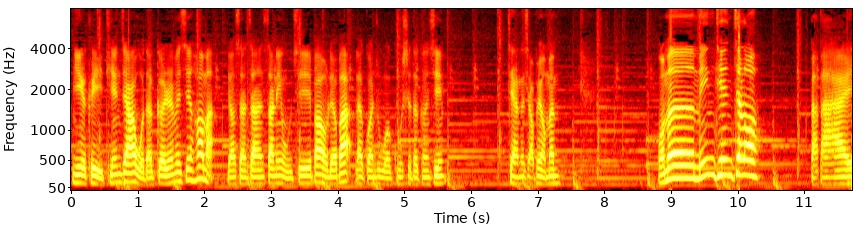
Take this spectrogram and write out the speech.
你也可以添加我的个人微信号码幺三三三零五七八五六八来关注我故事的更新。亲爱的小朋友们。我们明天见喽，拜拜。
